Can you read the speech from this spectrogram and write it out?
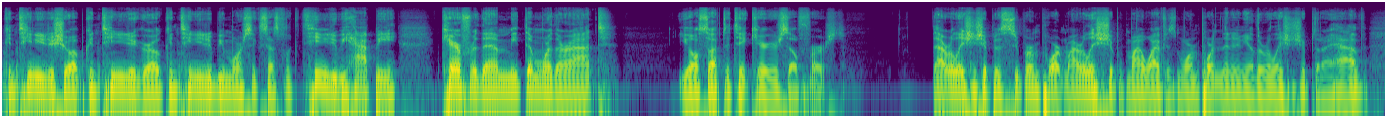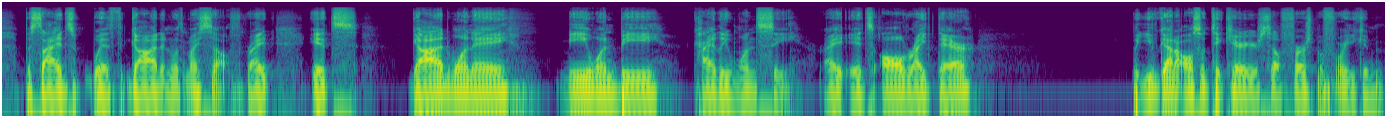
continue to show up, continue to grow, continue to be more successful, continue to be happy, care for them, meet them where they're at. You also have to take care of yourself first. That relationship is super important. My relationship with my wife is more important than any other relationship that I have besides with God and with myself, right? It's God 1A, me 1B, Kylie 1C, right? It's all right there. But you've got to also take care of yourself first before you can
